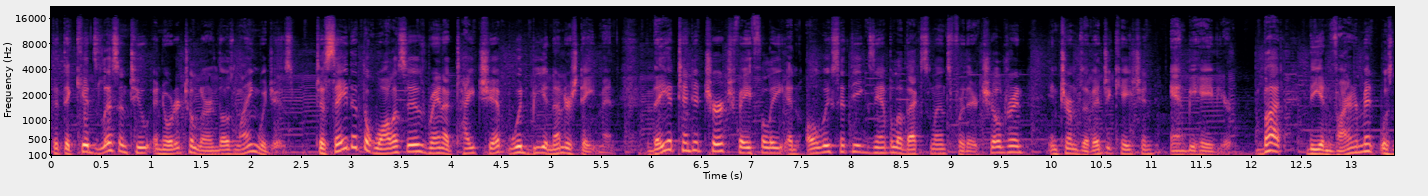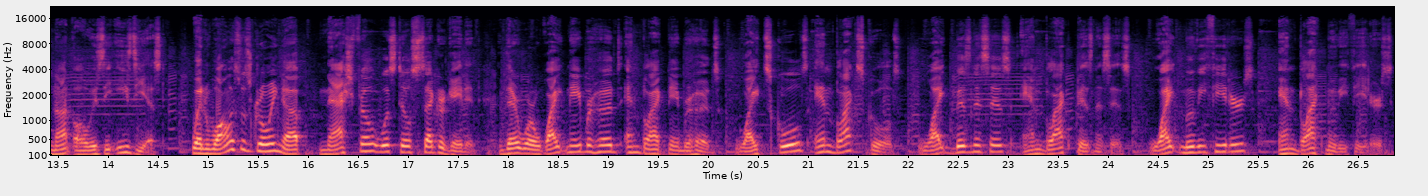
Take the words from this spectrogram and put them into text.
that the kids listened to in order to learn those languages. To say that the Wallaces ran a tight ship would be an understatement. They attended church faithfully and always set the example of excellence for their children in terms of education and behavior. But the environment was not always the easiest. When Wallace was growing up, Nashville was still segregated. There were white neighborhoods and black neighborhoods, white schools and black schools, white businesses and black businesses, white movie theaters and black movie theaters.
